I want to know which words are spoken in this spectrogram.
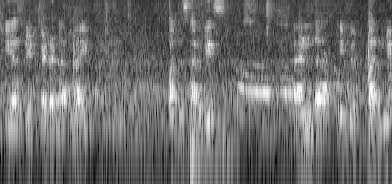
she has dedicated our life for the service and if you permit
